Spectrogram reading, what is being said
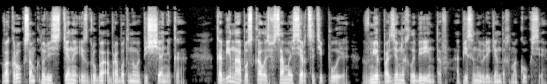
Вокруг сомкнулись стены из грубо обработанного песчаника. Кабина опускалась в самое сердце Типуи, в мир подземных лабиринтов, описанный в легендах Макукси.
